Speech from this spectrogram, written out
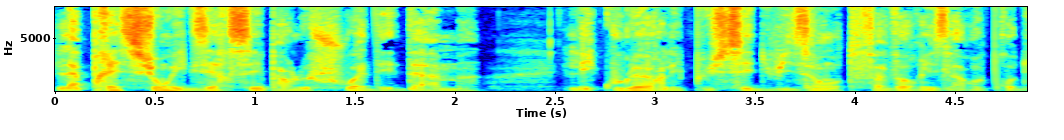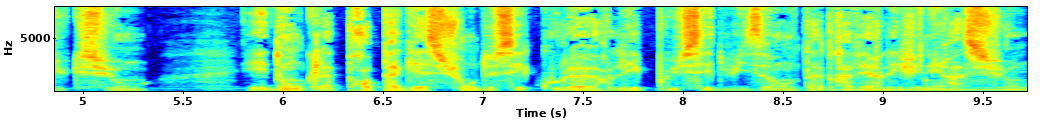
la pression exercée par le choix des dames, les couleurs les plus séduisantes favorisent la reproduction, et donc la propagation de ces couleurs les plus séduisantes à travers les générations.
